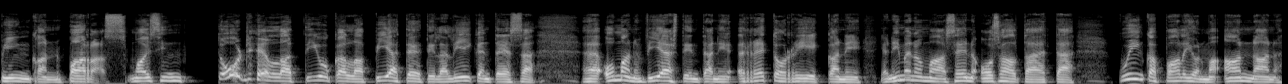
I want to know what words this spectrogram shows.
pinkan paras. Mä olisin todella tiukalla pieteetillä liikenteessä äh, oman viestintäni, retoriikkani ja nimenomaan sen osalta, että kuinka paljon mä annan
